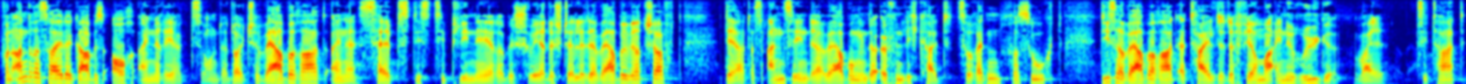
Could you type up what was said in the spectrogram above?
Von anderer Seite gab es auch eine Reaktion. Der Deutsche Werberat, eine selbstdisziplinäre Beschwerdestelle der Werbewirtschaft, der das Ansehen der Werbung in der Öffentlichkeit zu retten versucht. Dieser Werberat erteilte der Firma eine Rüge, weil Zitat,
